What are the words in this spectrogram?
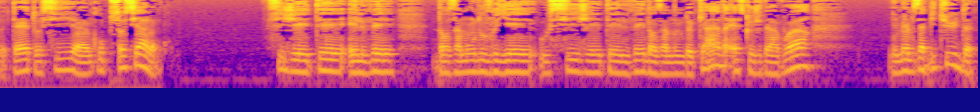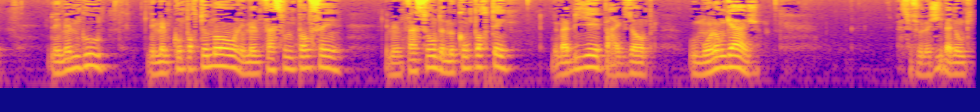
peut-être aussi à un groupe social. Si j'ai été élevé dans un monde ouvrier ou si j'ai été élevé dans un monde de cadre, est-ce que je vais avoir les mêmes habitudes, les mêmes goûts, les mêmes comportements, les mêmes façons de penser, les mêmes façons de me comporter, de m'habiller par exemple, ou mon langage. La sociologie va donc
